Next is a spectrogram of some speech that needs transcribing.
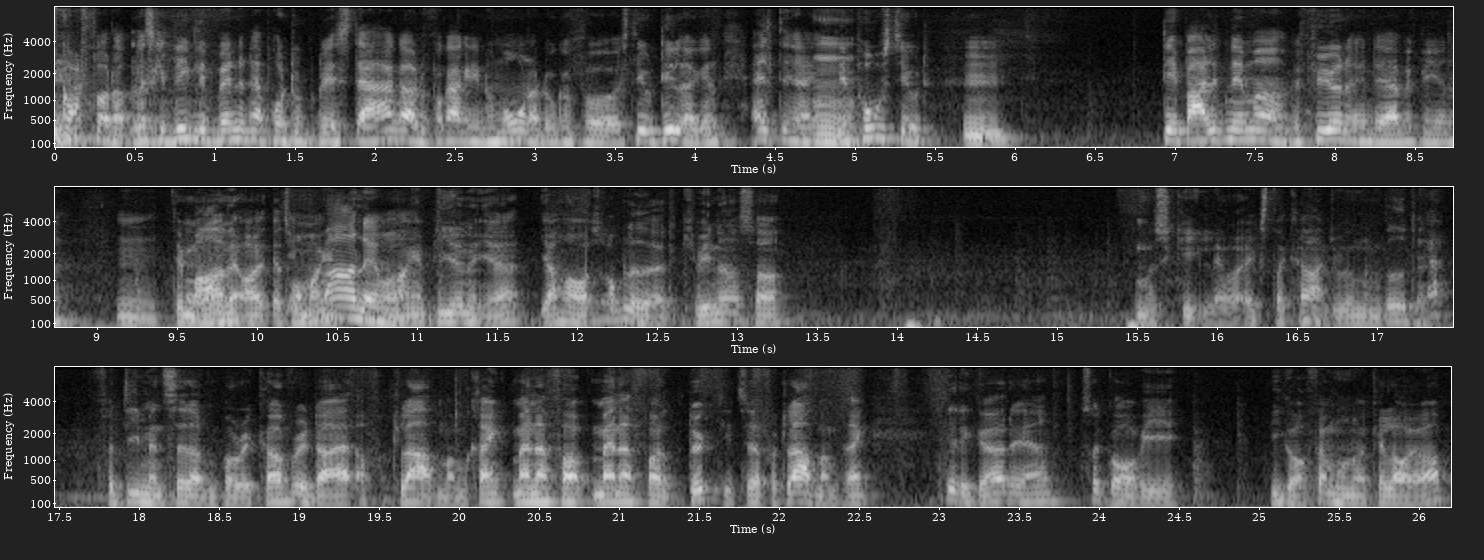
er godt for dig. Og der skal virkelig vende den her på, at du bliver stærkere, du får gang i dine hormoner, du kan få stiv diller igen. Alt det her, ikke? Mm. det er positivt. Mm. Det er bare lidt nemmere ved fyrene, end det er ved pigerne. Mm. Det er meget, og jeg tror Det er mange, meget nemmere. mange af pigerne, ja. Jeg har også oplevet, at kvinder så måske laver ekstra cardio, uden man ved det. Ja. Fordi man sætter dem på recovery diet og forklarer dem omkring. Man er for, man er for dygtig til at forklare dem omkring. Det det gør, det er, så går vi, vi går 500 kalorier op.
